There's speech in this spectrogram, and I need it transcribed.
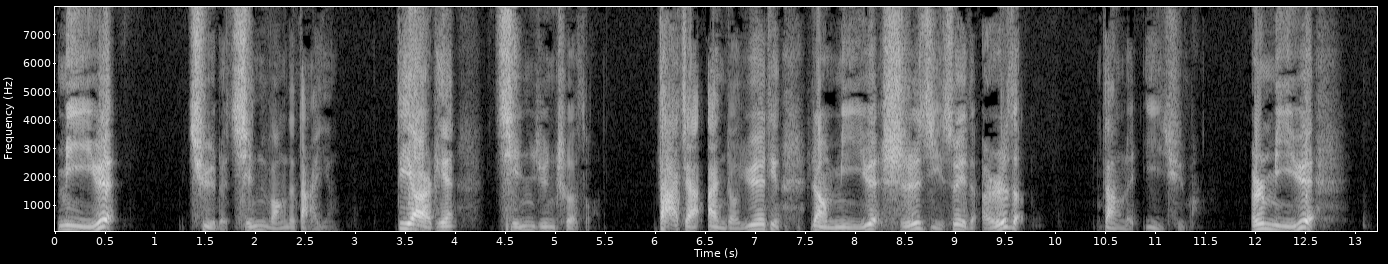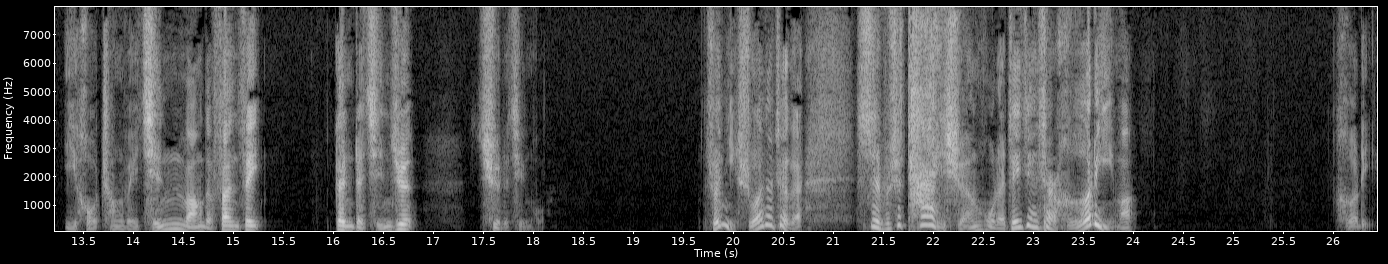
芈月去了秦王的大营。第二天，秦军撤走，大家按照约定，让芈月十几岁的儿子当了义渠王，而芈月以后成为秦王的藩妃，跟着秦军去了秦国。说你说的这个是不是太玄乎了？这件事合理吗？合理。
